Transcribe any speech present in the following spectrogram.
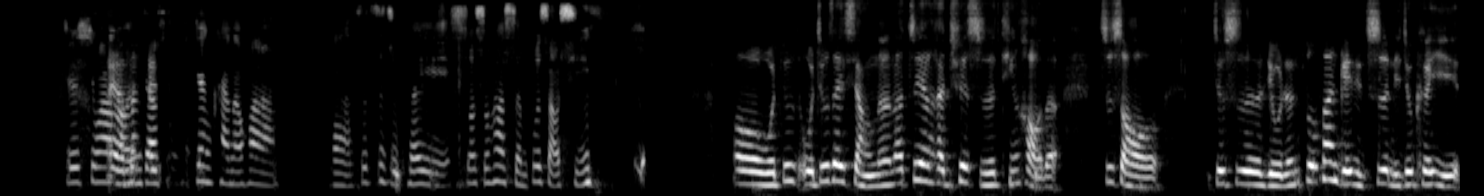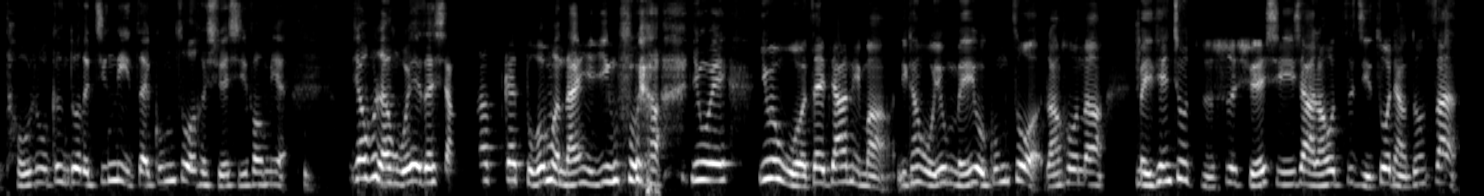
就希望老人家身体健康的话，啊，就自己可以，说实话省不少心。哦，我就我就在想呢，那这样还确实挺好的，至少就是有人做饭给你吃，你就可以投入更多的精力在工作和学习方面。要不然我也在想，那该多么难以应付呀！因为因为我在家里嘛，你看我又没有工作，然后呢，每天就只是学习一下，然后自己做两顿饭。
